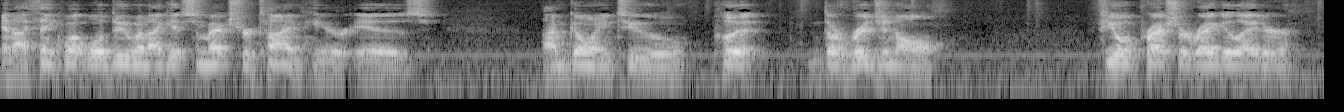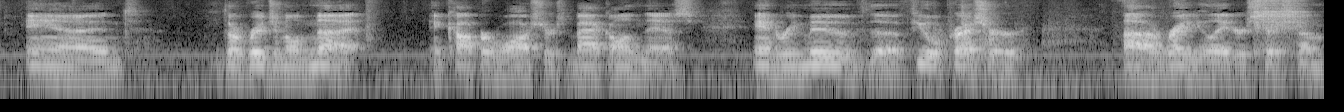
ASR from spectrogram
and I think what we'll do when I get some extra time here is I'm going to put the original fuel pressure regulator and the original nut and copper washers back on this and remove the fuel pressure uh, regulator system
